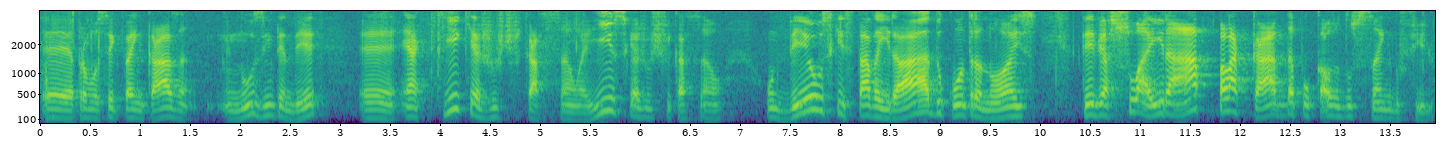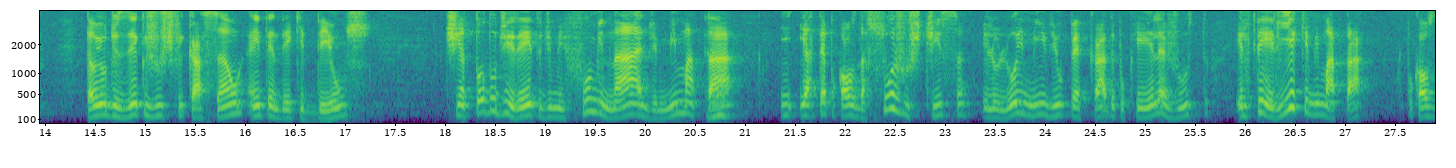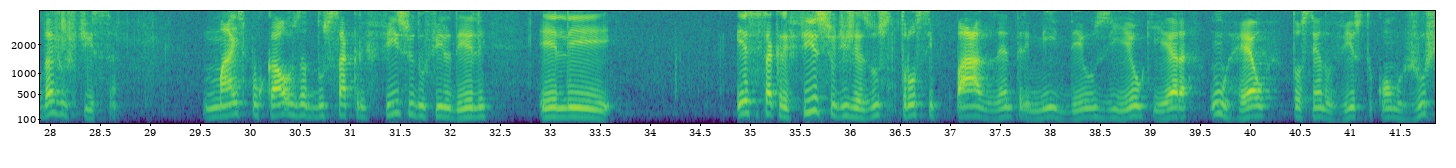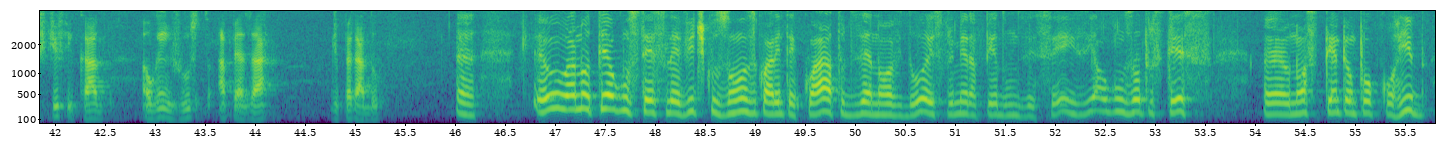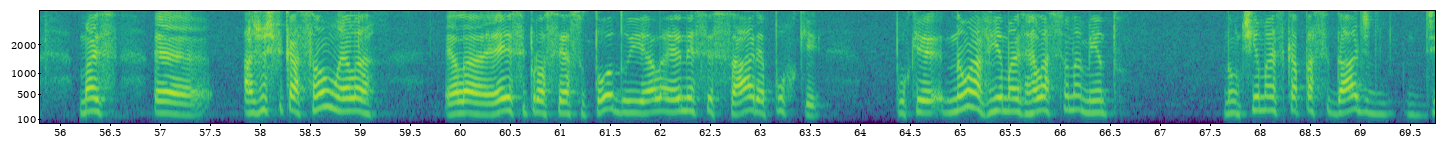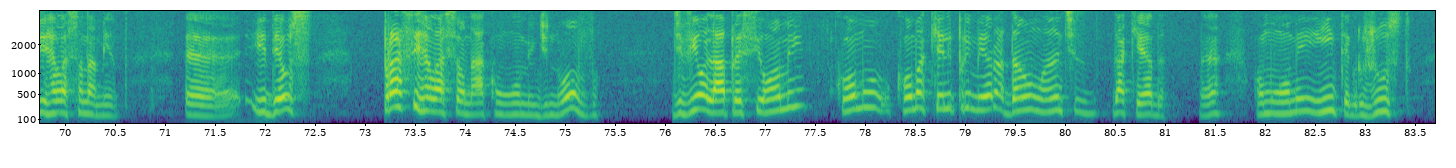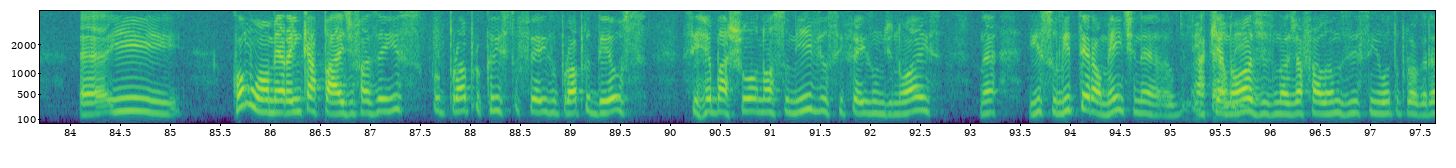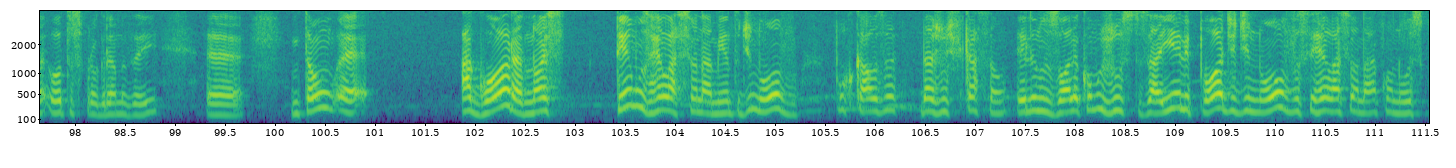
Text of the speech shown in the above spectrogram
é, para você que está em casa, nos entender. É, é aqui que é justificação, é isso que é justificação. Um Deus que estava irado contra nós, teve a sua ira aplacada por causa do sangue do Filho. Então eu dizer que justificação é entender que Deus tinha todo o direito de me fulminar, de me matar, é. e, e, até por causa da sua justiça, ele olhou em mim e viu o pecado, porque ele é justo, ele teria que me matar por causa da justiça. Mas por causa do sacrifício do filho dele, ele esse sacrifício de Jesus trouxe paz entre mim e Deus, e eu que era um réu, estou sendo visto como justificado, alguém justo, apesar de pecador. É, eu anotei alguns textos, Levíticos 11, 44, 19, 2, 1 Pedro 1, 16 e alguns outros textos. É, o nosso tempo é um pouco corrido, mas é, a justificação, ela, ela é esse processo todo e ela é necessária, por quê? Porque não havia mais relacionamento. não tinha mais capacidade de relacionamento. É, e Deus, para se relacionar com o homem de novo, devia olhar para esse homem como, como aquele primeiro Adão antes da queda, né? como um homem íntegro, justo. É, e como o homem era incapaz de fazer isso, o próprio Cristo fez, o próprio Deus se rebaixou ao nosso nível, se fez um de nós, né? Isso literalmente, né? Literalmente. A kenosis, nós já falamos isso em outro programa, outros programas aí. É, então, é, agora nós temos relacionamento de novo por causa da justificação. Ele nos olha como justos. Aí ele pode de novo se relacionar conosco,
